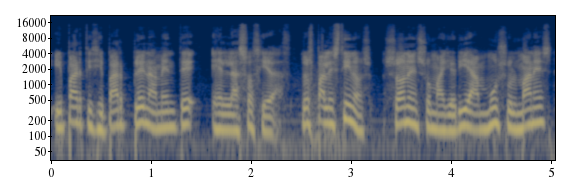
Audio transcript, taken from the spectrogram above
y participar plenamente en la sociedad. Los palestinos son en su mayoría musulmanes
